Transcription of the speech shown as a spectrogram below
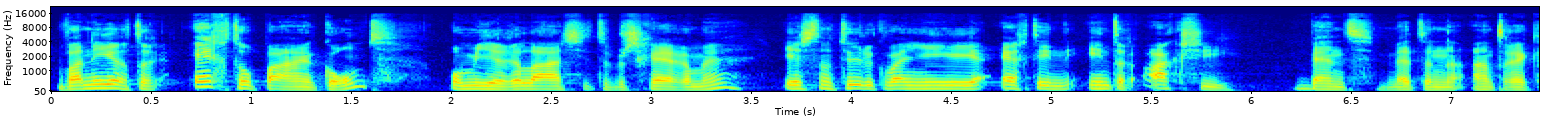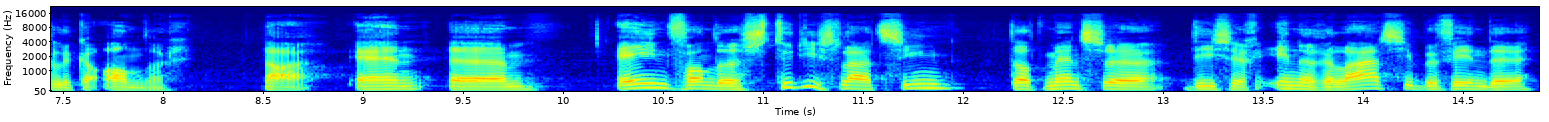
Wanneer het er echt op aankomt om je relatie te beschermen, is natuurlijk wanneer je echt in interactie bent met een aantrekkelijke ander. Nou, en um, een van de studies laat zien dat mensen die zich in een relatie bevinden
